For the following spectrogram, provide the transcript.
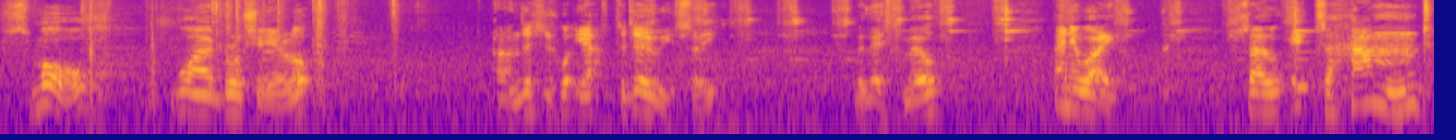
small wire brush here, look. And this is what you have to do, you see, with this mill. Anyway, so it's a hand,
